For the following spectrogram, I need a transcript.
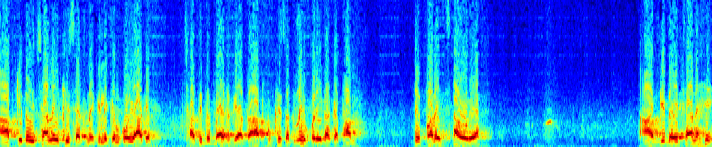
आपकी तो इच्छा नहीं खिसकने की, लेकिन कोई आके छाती पे बैठ गया तो आपको खिसकना ही पड़ेगा कथा में। ये परीक्षा हो गया। आपकी तो इच्छा नहीं।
